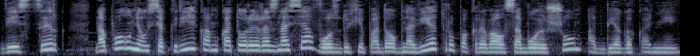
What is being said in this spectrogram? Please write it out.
Весь цирк наполнился криком, который, разнося в воздухе подобно ветру, покрывал собой шум от бега коней.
